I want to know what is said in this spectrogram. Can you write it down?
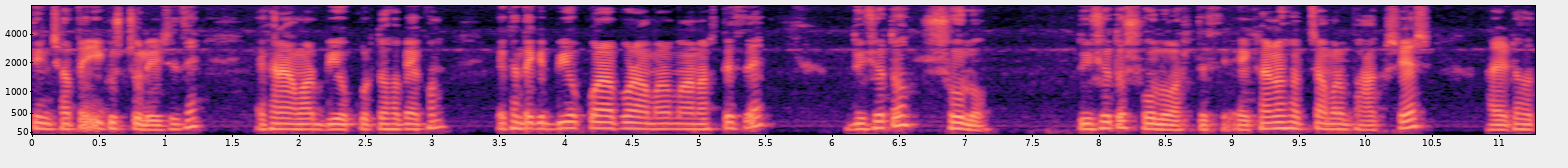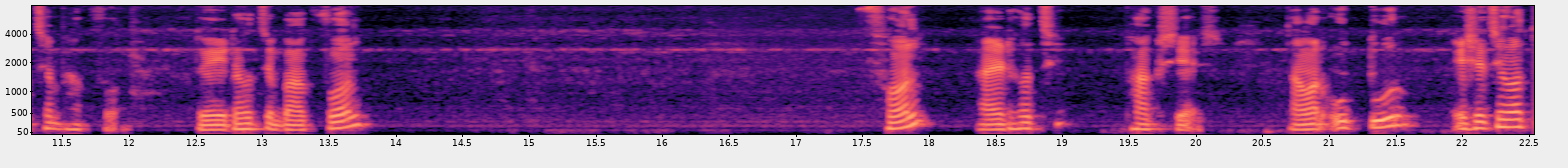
তিন সাথে একুশ চলে এসেছে। এখানে আমার বিয়োগ করতে হবে এখন। এখান থেকে বিয়োগ করার পর আমার মান আসতেছে দুইশত ষোলো। দুইশত ষোলো আসতেছে। এখানে হচ্ছে আমার ভাগ শেষ আর এটা হচ্ছে ভাগফল। তো এটা হচ্ছে ভাগফল ফল আর এটা হচ্ছে ভাগ শেষ। তো আমার উত্তর এসেছে কত?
